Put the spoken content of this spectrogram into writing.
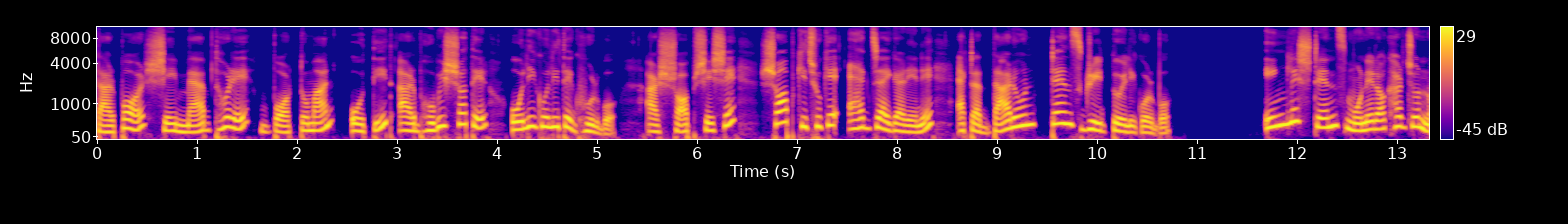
তারপর সেই ম্যাপ ধরে বর্তমান, অতীত আর ভবিষ্যতের অলিগলিতে ঘুরব আর সব শেষে সব কিছুকে এক জায়গায় এনে একটা দারুণ টেন্স গ্রিড তৈরি করব। ইংলিশ টেন্স মনে রাখার জন্য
